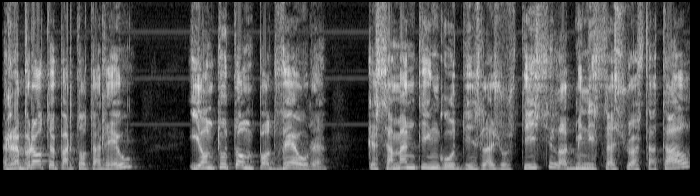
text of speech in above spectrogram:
rebrota per tot arreu i on tothom pot veure que s'ha mantingut dins la justícia, l'administració estatal,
